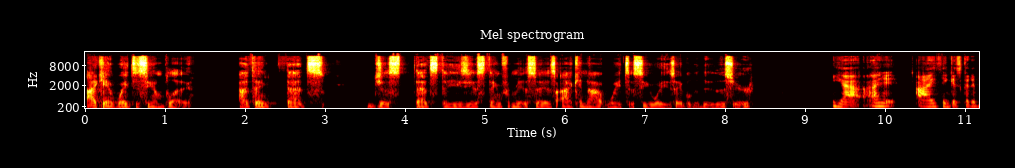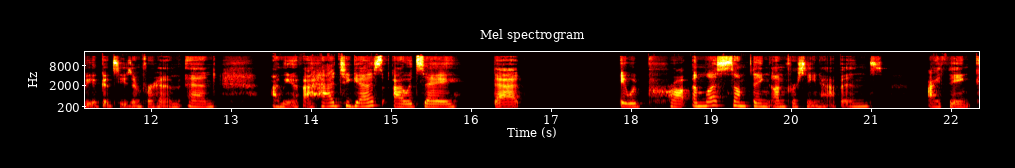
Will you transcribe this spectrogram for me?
I can't wait to see him play. I think that's just that's the easiest thing for me to say is I cannot wait to see what he's able to do this year. Yeah, I I think it's going to be a good season for him and I mean, if I had to guess, I would say that it would pro unless something unforeseen happens. I think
